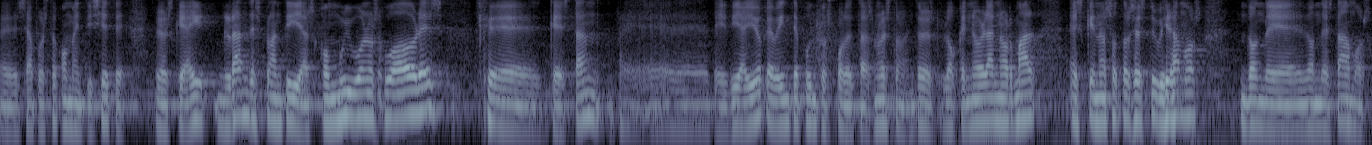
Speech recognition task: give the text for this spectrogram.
eh, se ha puesto con 27. Pero es que hay grandes plantillas con muy buenos jugadores que, están diría yo que 20 puntos por detrás nuestro. Entonces, lo que no era normal es que nosotros estuviéramos donde, donde estábamos.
